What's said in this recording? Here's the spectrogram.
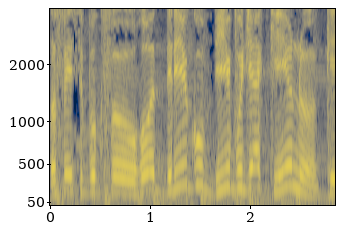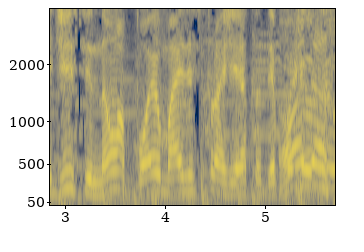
No Facebook foi o Rodrigo Bibo de Aquino, que disse: Não apoio mais esse projeto. Depois de Olha ouvir,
